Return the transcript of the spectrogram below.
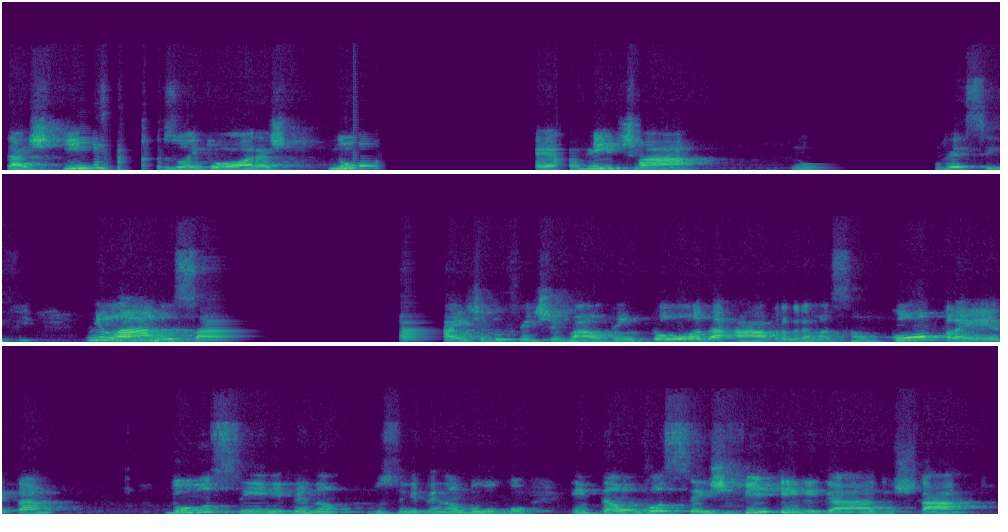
das 15 às 18 horas no BIT lá no Recife. E lá no site do festival tem toda a programação completa do Cine, Pernambuco, do Cine Pernambuco. Então, vocês fiquem ligados, tá?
